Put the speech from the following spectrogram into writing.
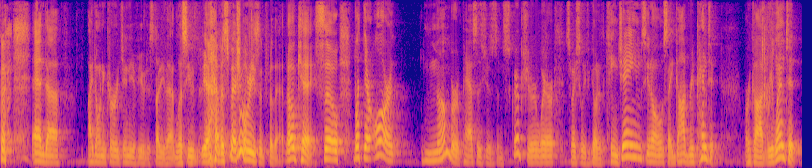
and uh, I don't encourage any of you to study that unless you have a special reason for that. Okay, so, but there are a number of passages in Scripture where, especially if you go to the King James, you know, say God repented, or God relented,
